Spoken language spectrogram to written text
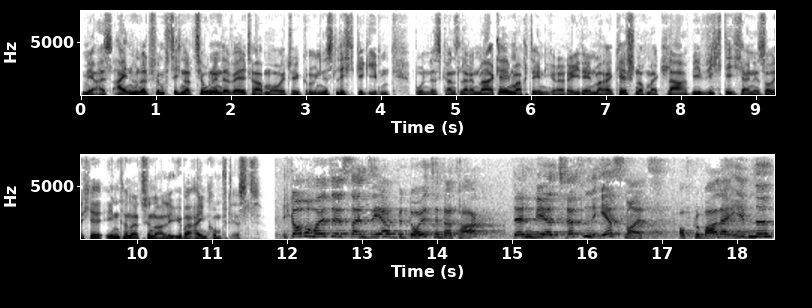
Mehr als 150 Nationen der Welt haben heute grünes Licht gegeben. Bundeskanzlerin Merkel machte in ihrer Rede in Marrakesch nochmal klar, wie wichtig eine solche internationale Übereinkunft ist. Ich glaube, heute ist ein sehr bedeutender Tag, denn wir treffen erstmals auf globaler Ebene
